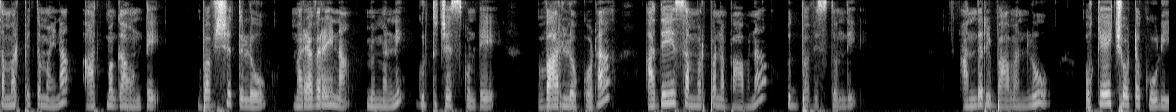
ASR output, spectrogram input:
సమర్పితమైన ఆత్మగా ఉంటే భవిష్యత్తులో మరెవరైనా మిమ్మల్ని గుర్తు చేసుకుంటే వారిలో కూడా అదే సమర్పణ భావన ఉద్భవిస్తుంది. అందరి భావనలు ఒకే చోట కూడి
